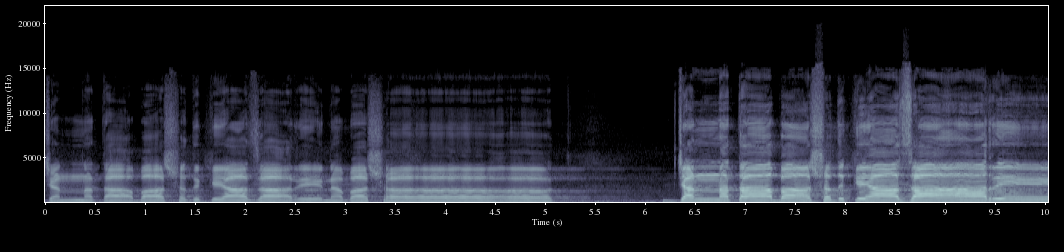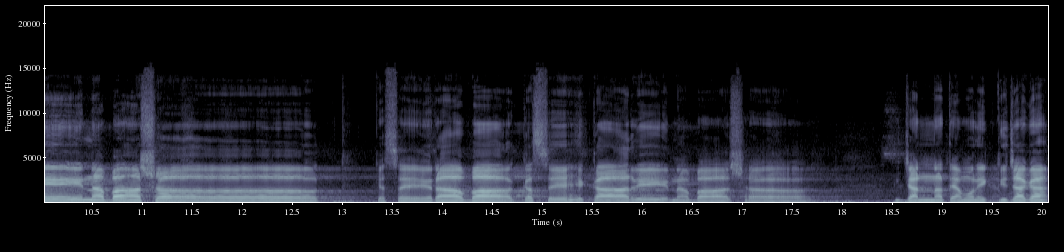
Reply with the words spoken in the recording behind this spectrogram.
জন্নতা বাসদ কে আজারে নবাসত। জন্নতা বাসদ কে আজারে নবাসত। कैसे রাবা কাছে কারে নাবাসা জান্নাত এমন একটি জায়গা,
